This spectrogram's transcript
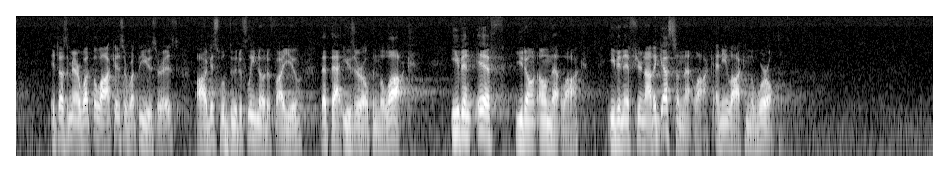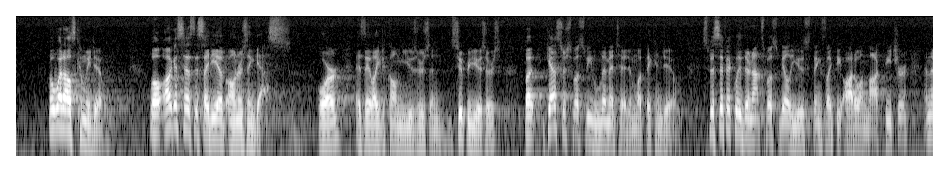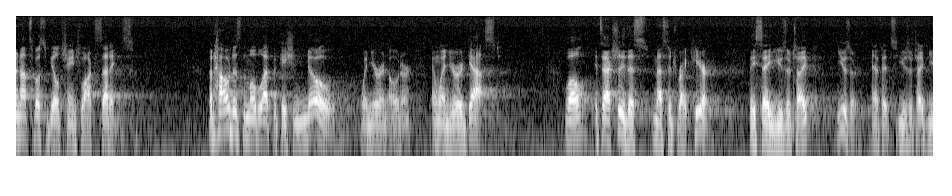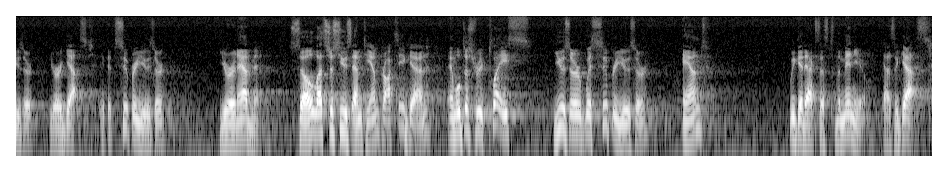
It doesn't matter what the lock is or what the user is, August will dutifully notify you that that user opened the lock. Even if you don't own that lock, even if you're not a guest on that lock, any lock in the world. But what else can we do? Well, August has this idea of owners and guests, or as they like to call them, users and super users. But guests are supposed to be limited in what they can do. Specifically, they're not supposed to be able to use things like the auto unlock feature, and they're not supposed to be able to change lock settings. But how does the mobile application know when you're an owner and when you're a guest? Well, it's actually this message right here. They say user type, user. And if it's user type user, you're a guest. If it's super user, you're an admin. So let's just use MTM proxy again, and we'll just replace user with super user, and we get access to the menu as a guest.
